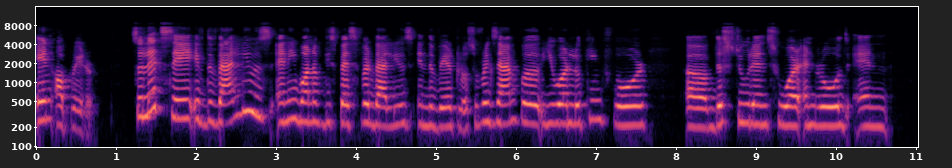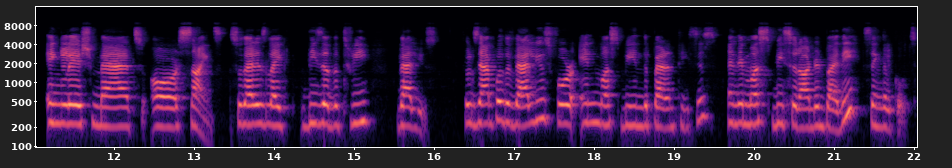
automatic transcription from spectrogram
in operator. So let's say if the values, any one of the specified values in the where clause. So for example, you are looking for uh, the students who are enrolled in English, maths or science. So that is like these are the three values. For example, the values for in must be in the parenthesis and they must be surrounded by the single quotes.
